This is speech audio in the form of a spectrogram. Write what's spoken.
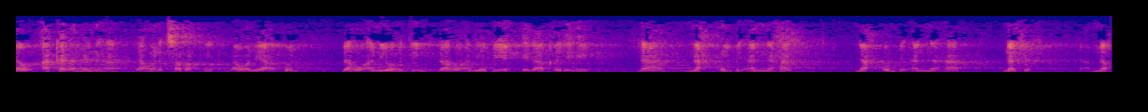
لو أكل منها له أن يتصرف فيها له أن يأكل له أن يهدي له أن يبيع إلى آخره. لا نحكم بأنها نحكم بأنها نفل يعني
